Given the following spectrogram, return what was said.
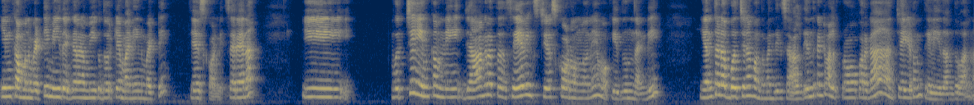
ఇన్కమ్ను బట్టి మీ దగ్గర మీకు దొరికే మనీని బట్టి చేసుకోండి. సరేనా? ఈ వచ్చే ఇన్కమ్ని జాగ్రత్త సేవింగ్స్ చేసుకోవడంలోనే ఒక ఇది ఉందండి ఎంత డబ్బు వచ్చినా కొంతమందికి చాలదు. ఎందుకంటే వాళ్ళకి ప్రాపర్గా చేయడం తెలియదు అందువలన.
